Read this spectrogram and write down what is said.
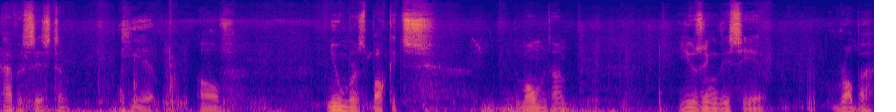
have a system here of numerous buckets. At the moment I'm using this here rubber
